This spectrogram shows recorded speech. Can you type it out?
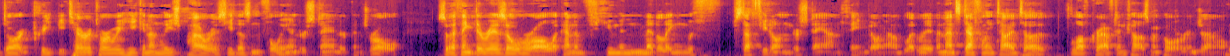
dark, creepy territory where he can unleash powers he doesn't fully understand or control. So I think there is overall a kind of human meddling with stuff you don't understand theme going on in Bloodraven. That's definitely tied to Lovecraft and cosmic horror in general.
